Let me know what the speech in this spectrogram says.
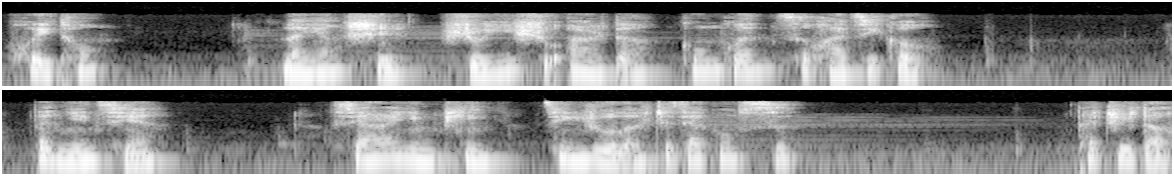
汇通，南阳市数一数二的公关策划机构。半年前，贤儿应聘进入了这家公司。他知道，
